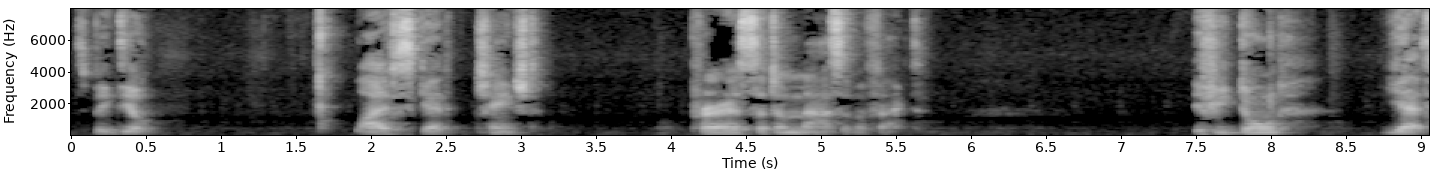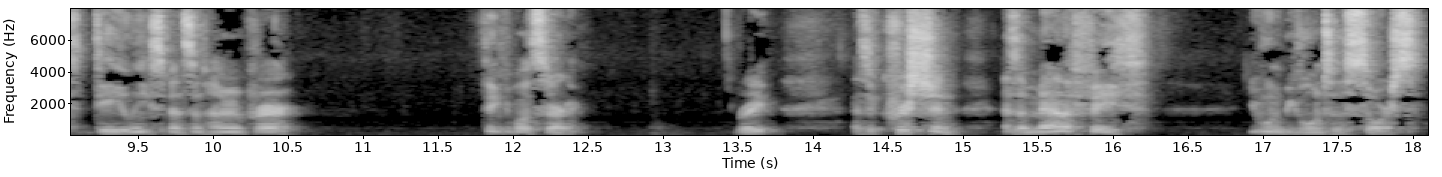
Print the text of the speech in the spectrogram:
It's a big deal. Lives get changed. Prayer has such a massive effect if you don't yet daily spend some time in prayer, think about starting. Right? As a Christian, as a man of faith, you want to be going to the source,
